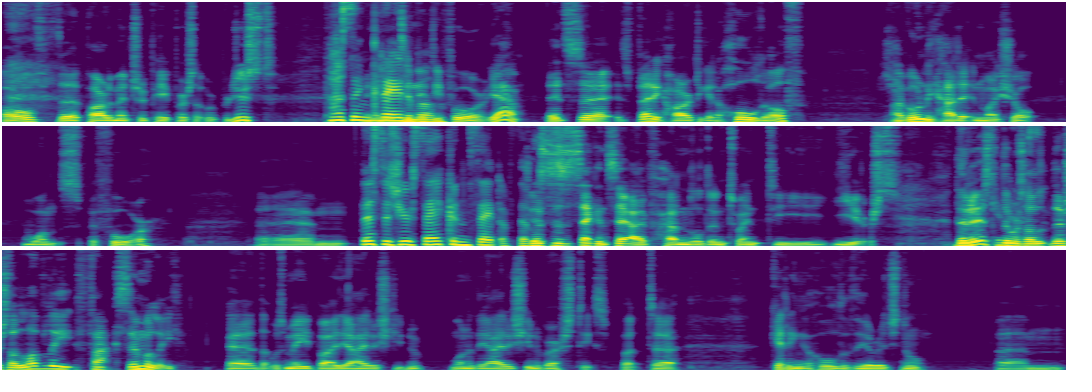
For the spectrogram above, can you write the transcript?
of the parliamentary papers that were produced That's in incredible. 1884. Yeah, it's uh, it's very hard to get a hold of. I've only had it in my shop once before. Um, This is your second set of them. this is the second set I've handled in twenty years. There is there was a there's a lovely facsimile uh, that was made by the Irish one of the Irish universities, but uh, getting a hold of the original um,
